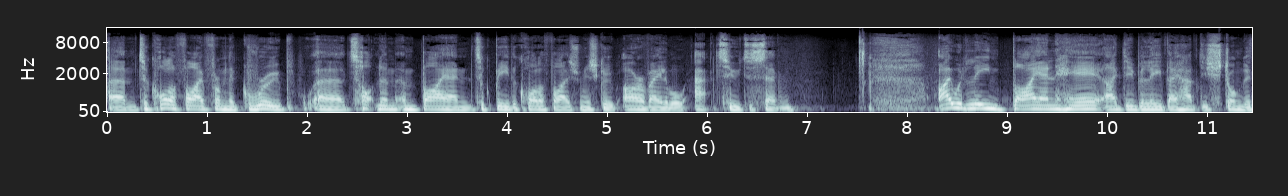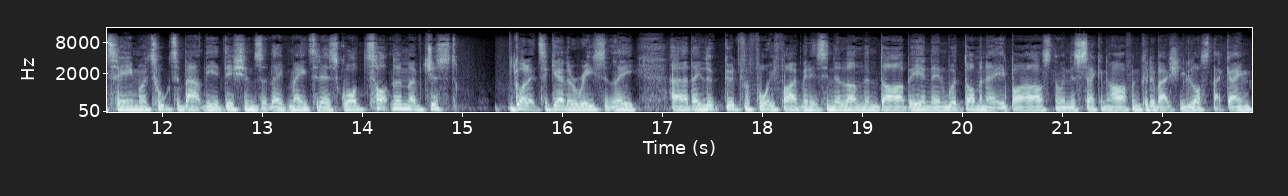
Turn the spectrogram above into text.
Um, to qualify from the group, uh, Tottenham and Bayern Bayern to be the qualifiers from this group are available at two to seven. I would lean Bayern here. I do believe they have the stronger team. I talked about the additions that they've made to their squad. Tottenham have just got it together recently. Uh, they looked good for 45 minutes in the London derby and then were dominated by Arsenal in the second half and could have actually lost that game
